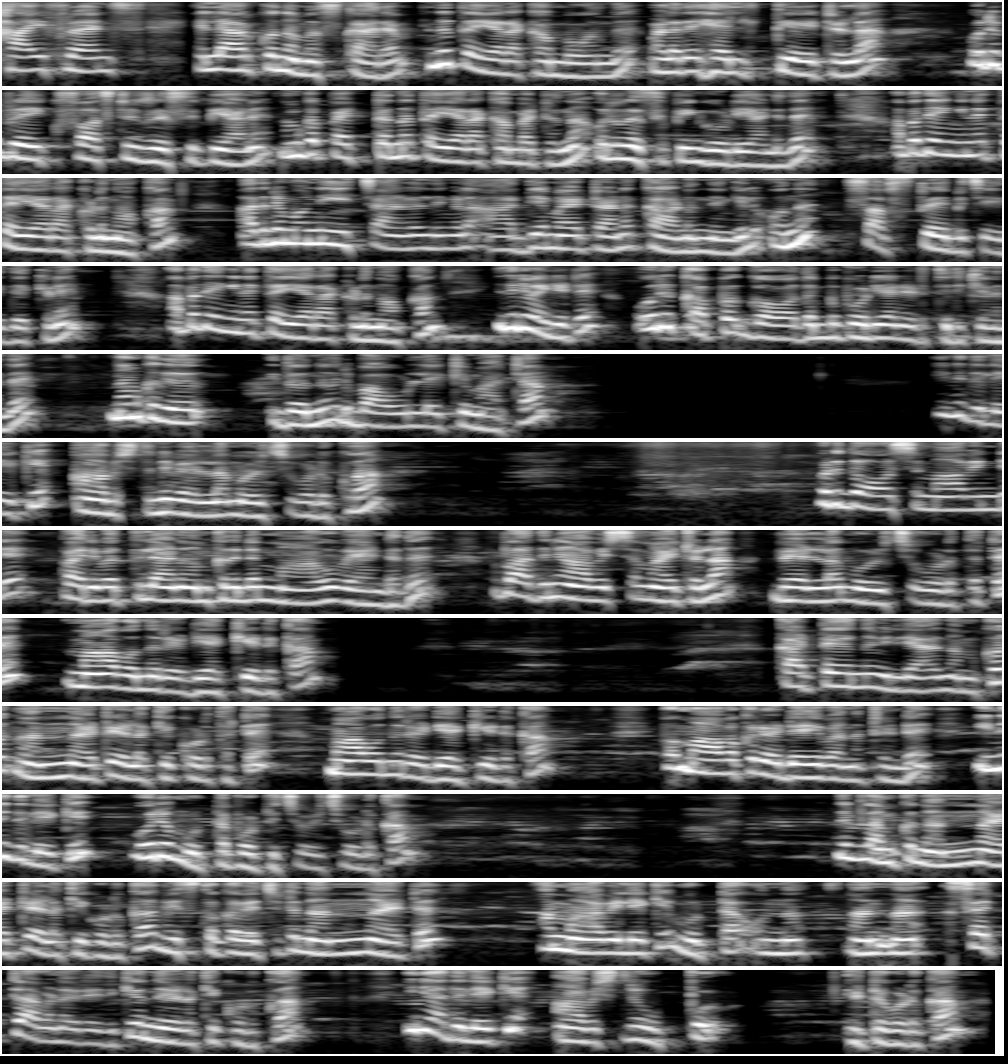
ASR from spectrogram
Hi friends എല്ലാവർക്കും നമസ്കാരം. ഇന്ന് തയ്യാറാക്കാൻ പോകുന്നത് വളരെ ഹെൽത്തി ആയിട്ടുള്ള ഒരു ബ്രേക്ക്ഫാസ്റ്റ് റെസിപ്പിയാണ്. നമുക്ക് പെട്ടെന്ന് തയ്യാറാക്കാൻ പറ്റുന്ന ഒരു റെസിപ്പിയും കൂടിയാണിത്. അപ്പോൾ അതെങ്ങനെ തയ്യാറാക്കണം നോക്കാം. അതിനു മുന്നേ ഈ ചാനൽ നിങ്ങൾ ആദ്യമായിട്ടാണ് കാണുന്നെങ്കിൽ ഒന്ന് സബ്സ്ക്രൈബ് ചെയ്തേക്കണേ. അപ്പോൾ അതെങ്ങനെ തയ്യാറാക്കണം നോക്കാം. ഇതിന് വേണ്ടിയിട്ട് ഒരു കപ്പ് ഗോതമ്പ് പൊടിയാണ് എടുത്തിരിക്കുന്നത്. നമുക്കിത് ഇതൊന്ന് ഒരു ബൗളിലേക്ക് മാറ്റാം. ഇനി ഇതിലേക്ക് ആവശ്യത്തിന് വെള്ളം ഒഴിച്ചു കൊടുക്കുക. ഒരു ദോശമാവിന്റെ പരുവത്തിലാണ് നമുക്കിതിന്റെ മാവ് വേണ്ടത്. അപ്പോൾ അതിന് ആവശ്യമായിട്ടുള്ള വെള്ളം ഒഴിച്ചു കൊടുത്തിട്ട് മാവ് ഒന്ന് റെഡിയാക്കി എടുക്കാം. കട്ടയൊന്നും ഇല്ലാതെ നമുക്ക് നന്നായിട്ട് ഇളക്കി കൊടുത്തിട്ട് മാവൊന്ന് റെഡിയാക്കി എടുക്കാം. ഇപ്പോൾ മാവൊക്കെ റെഡിയായി വന്നിട്ടുണ്ട്. ഇനി ഇതിലേക്ക് ഒരു മുട്ട പൊട്ടിച്ചൊഴിച്ചു കൊടുക്കാം. എന്നിട്ട് നമുക്ക് നന്നായിട്ട് ഇളക്കി കൊടുക്കാം വിസ്കൊക്കെ വെച്ചിട്ട് നന്നായിട്ട് ആ മാവിലേക്ക് മുട്ട ഒന്ന് നന്നാ സെറ്റ് ആവണ രീതിക്ക് ഒന്ന് ഇളക്കി കൊടുക്കുക. ഇനി അതിലേക്ക് ആവശ്യത്തിന് ഉപ്പ് ഇട്ട് കൊടുക്കാം.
